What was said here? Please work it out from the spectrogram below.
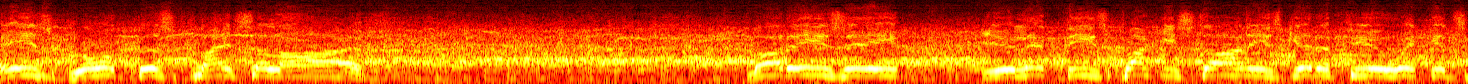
He's brought this place alive. Not easy. You let these Pakistanis get a few wickets.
